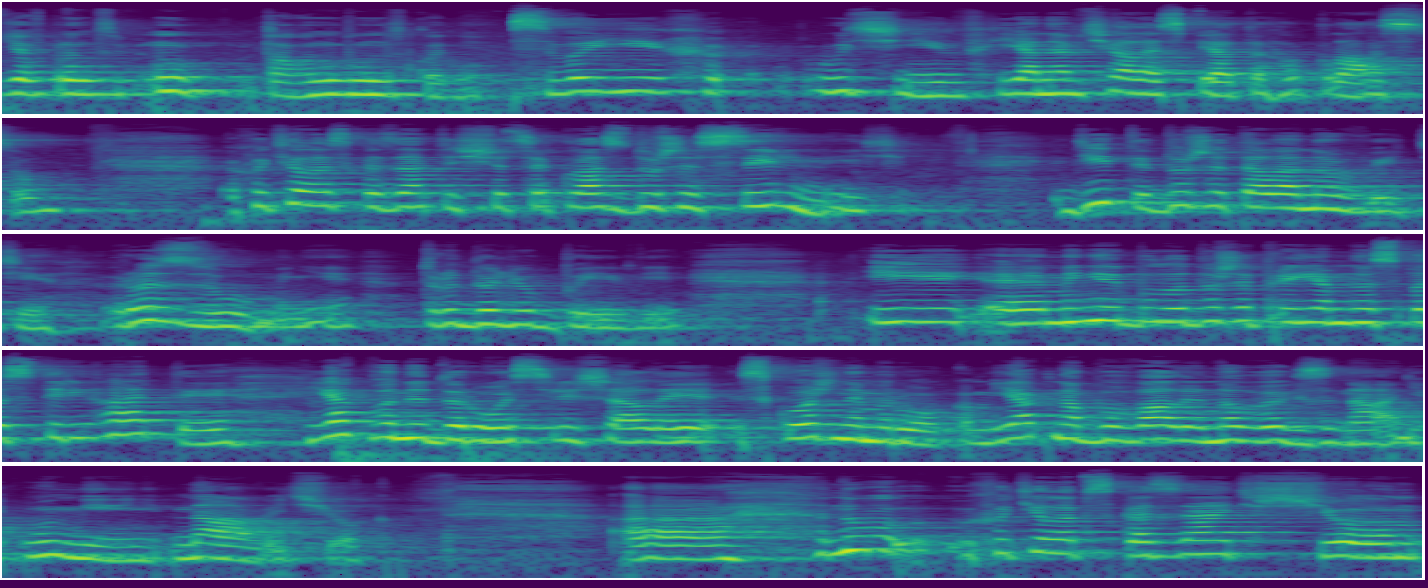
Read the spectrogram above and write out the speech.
Я, в принципі, ну так, вони були нескладні. своїх учнів. Я навчалась з п'ятого класу. Хотіла сказати, що це клас дуже сильний. Діти дуже талановиті, розумні, трудолюбиві. І е, мені було дуже приємно спостерігати, як вони дорослішали з кожним роком, як набували нових знань, умінь, навичок. Ну, хотіла б сказати, що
